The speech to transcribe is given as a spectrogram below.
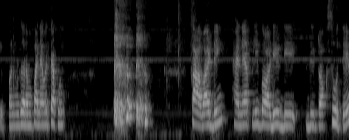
ते पण गरम पाण्यावर टाकून कावा ड्रिंक ह्याने आपली बॉडी डी डिटॉक्स होते.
